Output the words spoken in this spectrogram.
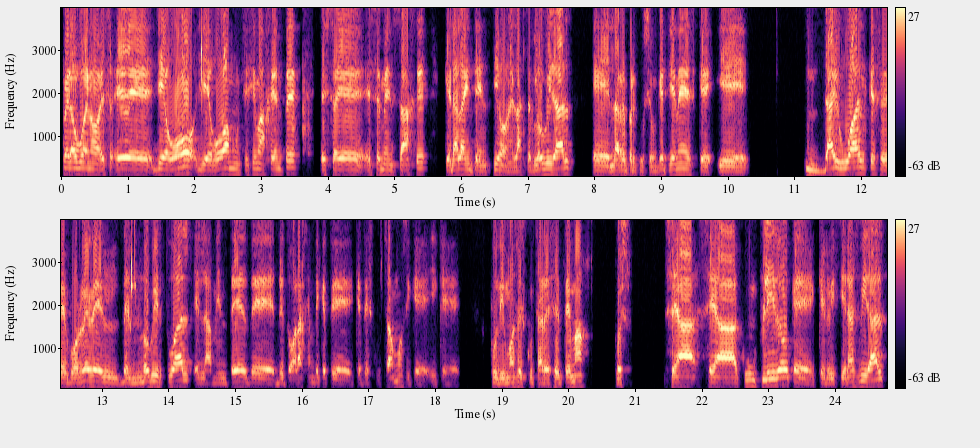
pero bueno es, eh, llegó, llegó a muchísima gente ese, ese mensaje que era la intención, el hacerlo viral, eh, la repercusión que tiene es que eh, da igual que se borre del, del, mundo virtual en la mente de, de toda la gente que te, que te escuchamos y que, y que, pudimos escuchar ese tema, pues se ha, se ha cumplido que, que, lo hicieras viral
